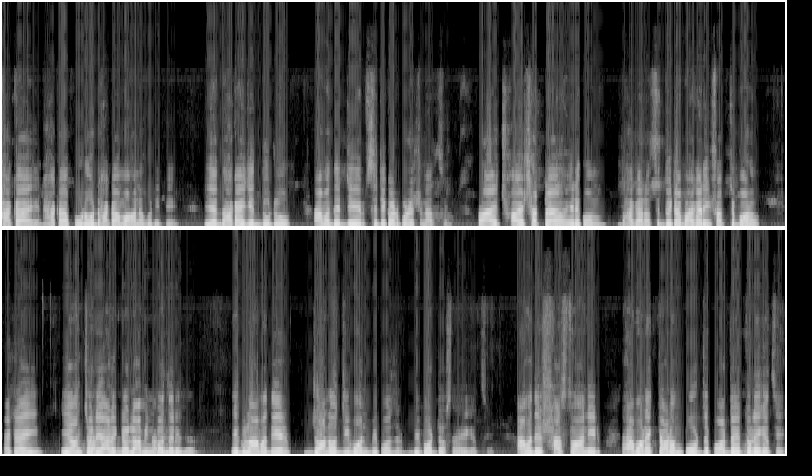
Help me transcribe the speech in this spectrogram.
ঢাকায় ঢাকা পুরো ঢাকা মহানগরীতে যে ঢাকায় যে দুটো আমাদের যে সিটি কর্পোরেশন আছে প্রায় ছয় সাতটা এরকম ভাগার আছে। দুইটা ভাগারই সবচেয়ে বড়। একটা এই অঞ্চলে আরেকটা হলো আমিনবাজারে। এগুলো আমাদের জনজীবন বিপর্য- বিপর্যস্ত হয়ে গেছে। আমাদের স্বাস্থ্যহানির এমন এক চরম পর্যায়ে চলে গেছে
